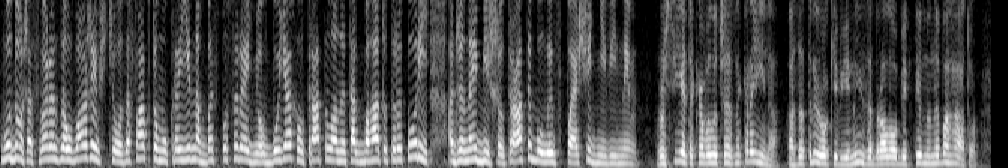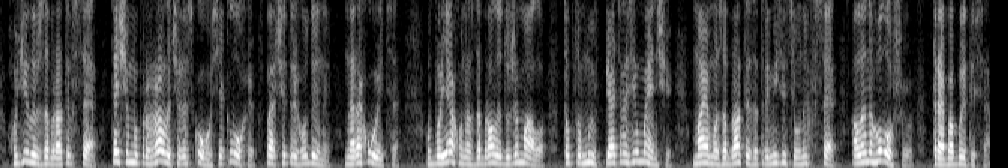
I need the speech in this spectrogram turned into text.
Водночас Верес зауважив, що за фактом Україна безпосередньо в боях втратила не так багато територій, адже найбільше втрати були в перші дні війни. Росія така величезна країна, а за три роки війни забрала об'єктивно небагато. Хотіли ж забрати все. Те, що ми програли через когось, як лохи, в перші три години, не рахується. В боях у нас забрали дуже мало, тобто ми в п'ять разів менші. Маємо забрати за три місяці у них все. Але наголошую, треба битися.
